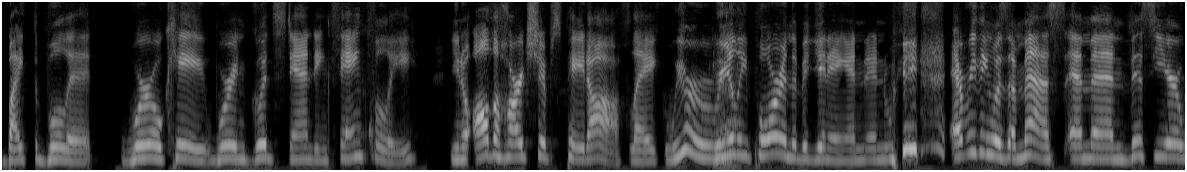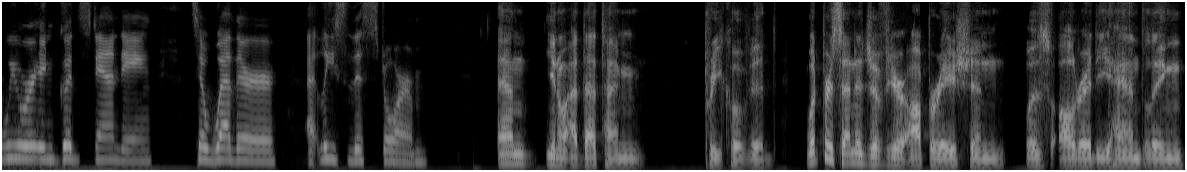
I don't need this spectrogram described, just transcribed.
bite the bullet we're okay we're in good standing thankfully you know all the hardships paid off like we were Yeah. really poor in the beginning and and we everything was a mess and then this year we were in good standing to weather at least this storm And you know, at that time, pre-COVID, what percentage of your operation was already handling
